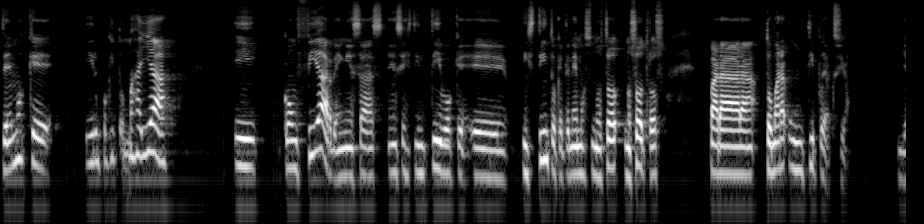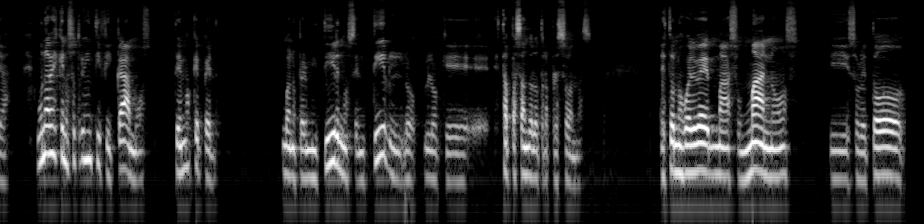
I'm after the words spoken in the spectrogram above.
tenemos que ir un poquito más allá y confiar en, esas, ese instintivo que, eh, instinto que tenemos nosotros para tomar un tipo de acción. ¿ya? Una vez que nosotros identificamos, tenemos que bueno, permitirnos sentir lo, lo que está pasando a las otras personas. Esto nos vuelve más humanos y sobre todo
